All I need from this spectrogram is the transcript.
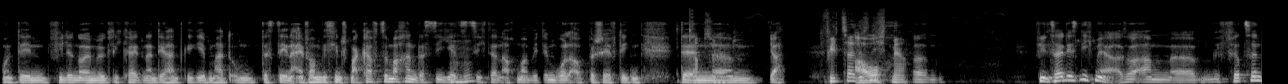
und denen viele neue Möglichkeiten an die Hand gegeben hat, um das denen einfach ein bisschen schmackhaft zu machen, dass sie jetzt mhm. sich dann auch mal mit dem Rollout beschäftigen. Denn ähm, ja, viel Zeit auch, ist nicht mehr. Ähm, viel Zeit ist nicht mehr. Also am äh, 14.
